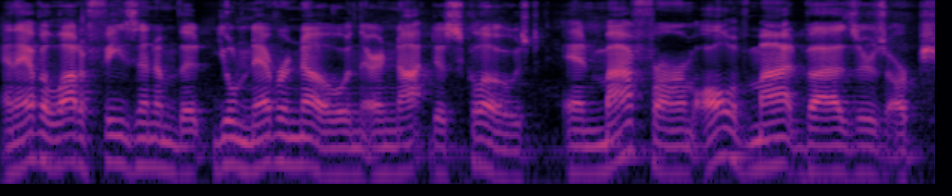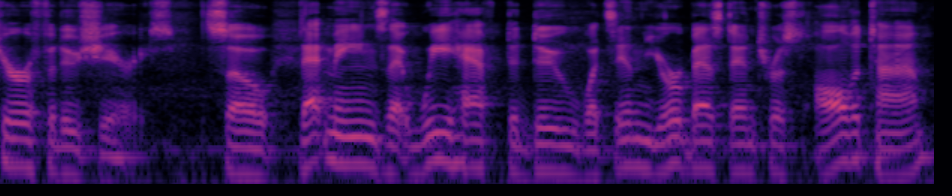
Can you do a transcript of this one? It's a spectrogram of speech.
And they have a lot of fees in them that you'll never know and they're not disclosed. And my firm, all of my advisors are pure fiduciaries. So that means that we have to do what's in your best interest all the time.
